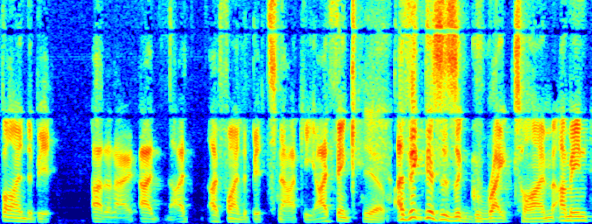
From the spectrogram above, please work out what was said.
find a bit. I don't know. I, I, I find a bit snarky. I think Yeah. I think this is a great time. I mean,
